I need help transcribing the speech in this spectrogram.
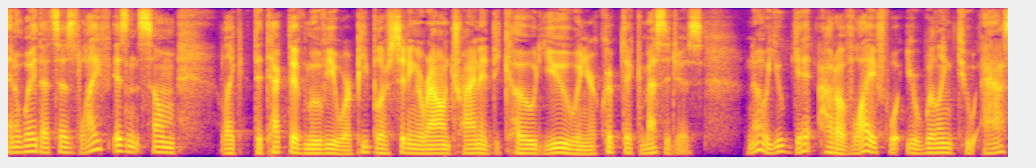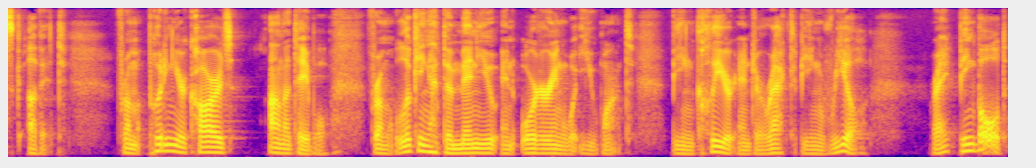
In a way that says life isn't some like detective movie where people are sitting around trying to decode you and your cryptic messages. No, you get out of life what you're willing to ask of it. From putting your cards on the table, from looking at the menu and ordering what you want, being clear and direct, being real, right? Being bold,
